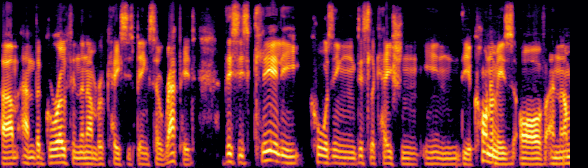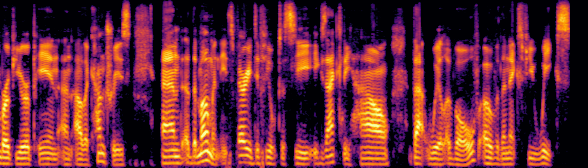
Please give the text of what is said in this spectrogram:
um, and the growth in the number of cases being so rapid, this is clearly causing dislocation in the economies of a number of European and other countries. And at the moment, it's very difficult to see exactly how that will evolve over the next few weeks.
